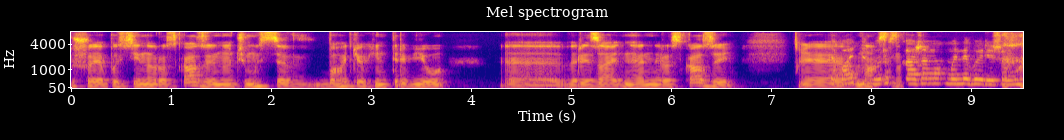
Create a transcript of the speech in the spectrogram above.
що я постійно розказую. Ну, чомусь це в багатьох інтерв'ю е, вирізають, не, не розказують. Е, Давайте в ми розкажемо, ми не виріжемо.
